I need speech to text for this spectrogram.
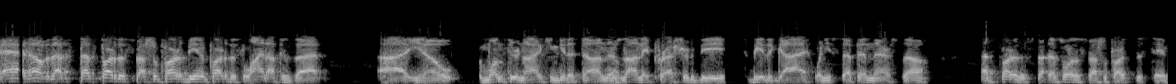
Yeah, no, but that's that's part of the special part of being a part of this lineup is that uh, you know one through nine can get it done. There's not any pressure to be to be the guy when you step in there. So that's part of the that's one of the special parts of this team.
